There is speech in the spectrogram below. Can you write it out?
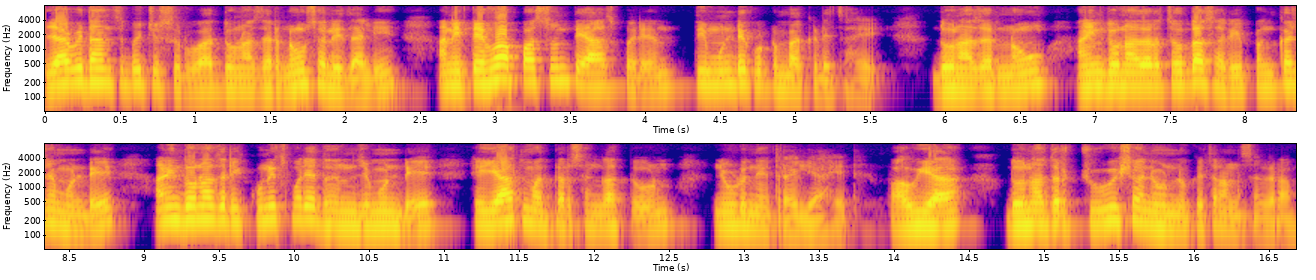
या विधानसभेची सुरुवात दोन हजार नऊ साली झाली आणि तेव्हापासून ते आजपर्यंत ती मुंडे कुटुंबाकडेच आहे. दोन हजार नऊ आणि दोन हजार चौदा साली पंकजा मुंडे आणि दोन हजार एकोणीसमध्ये धनंजय मुंडे हे याच मतदारसंघातून निवडून येत राहिले आहेत. पाहूया दोन हजार चोवीसच्या निवडणुकीचा रणसंग्राम.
